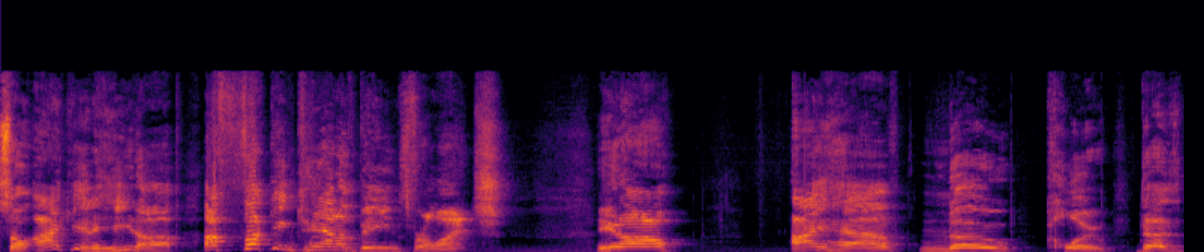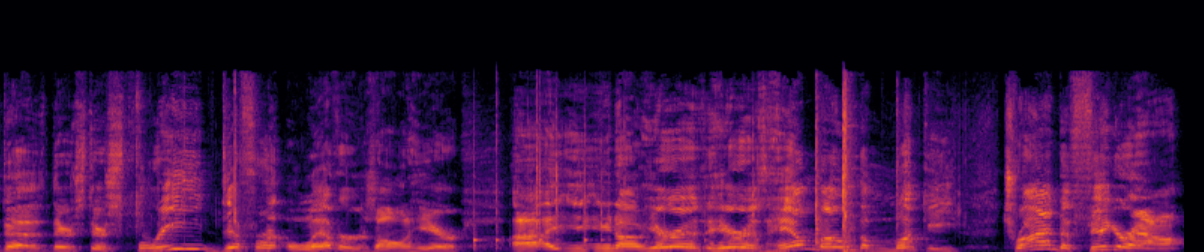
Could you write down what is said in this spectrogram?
so I can heat up a fucking can of beans for lunch. You know, I have no clue. Does does there's there's three different levers on here. Uh, you, you know, here is here is Hambone the monkey trying to figure out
